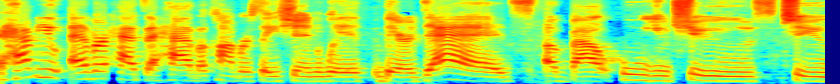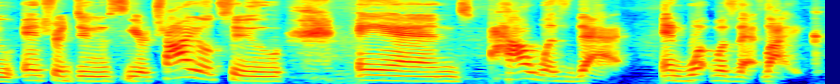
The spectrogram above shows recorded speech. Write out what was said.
have you ever had to have a conversation with their dads about who you choose to introduce your child to and how was that and what was that like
